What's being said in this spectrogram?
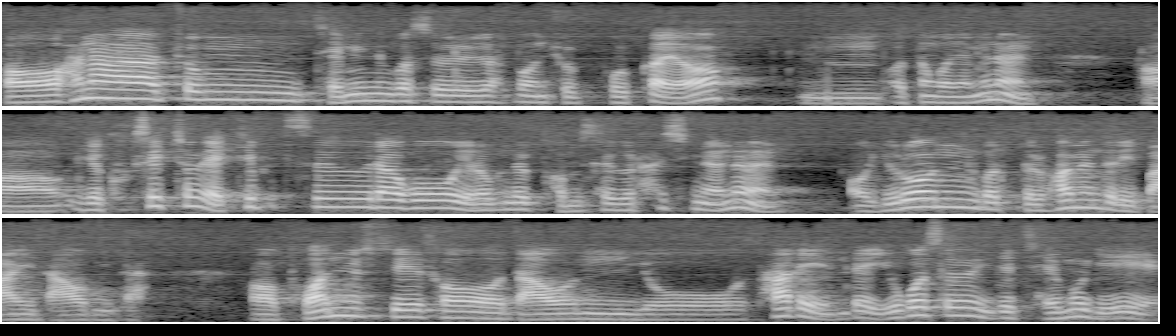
어, 하나 좀 재미있는 것을 한번 좀 볼까요? 음, 어떤 거냐면은 어, 이제 국세청 ActiveX라고 여러분들 검색을 하시면은 어, 이런 것들 화면들이 많이 나옵니다. 어, 보안 뉴스에서 나온 요 사례인데 이것은 이제 제목이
